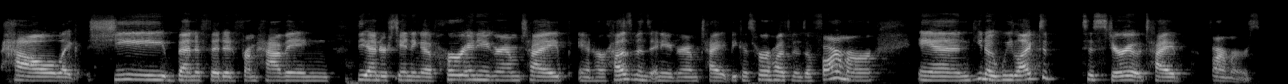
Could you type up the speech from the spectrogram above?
how like she benefited from having the understanding of her enneagram type and her husband's enneagram type because her husband's a farmer and you know we like to to stereotype farmers.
